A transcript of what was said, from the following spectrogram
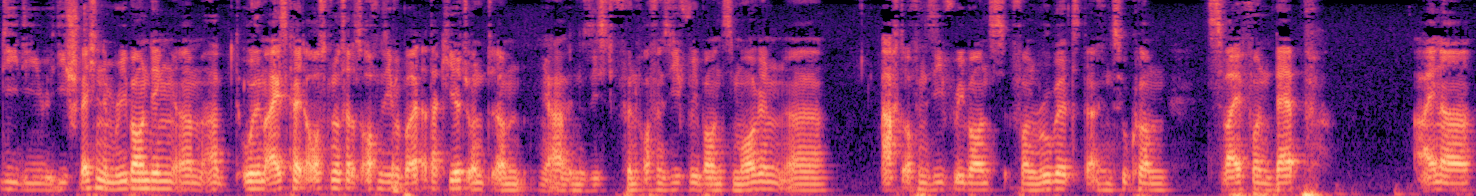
die, die, die Schwächen im Rebounding, ähm, hat Ulm eiskalt ausgenutzt, hat das offensive Brett attackiert. Und, ähm, ja, wenn du siehst, fünf Offensiv-Rebounds morgen, äh, acht Offensiv-Rebounds von Rubit, da hinzukommen zwei von Bepp, einer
